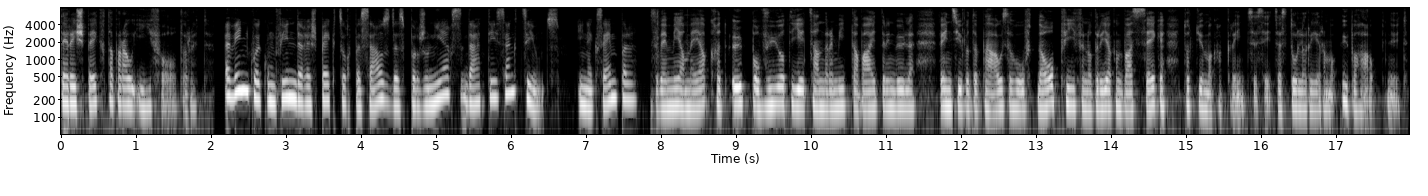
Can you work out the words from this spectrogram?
Der Respekt aber auch einfordert. A vin quei confin Respekt zur Besaus des Prioniers dati Sanktions. In Exempel. Also wenn wir merken, jemand würde jetzt an einer Mitarbeiterin wollen, wenn sie über den Pausenhof nachpfeifen oder irgendwas sagen, da tun wir keine Grenzen setzen. Das tolerieren wir überhaupt nicht.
